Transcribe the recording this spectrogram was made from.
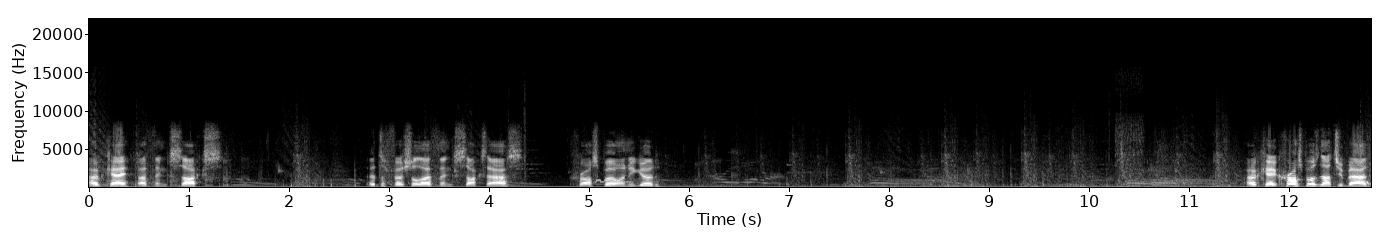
Okay, that thing sucks. It's official, that thing sucks ass. Crossbow any good? Okay, crossbow's not too bad.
